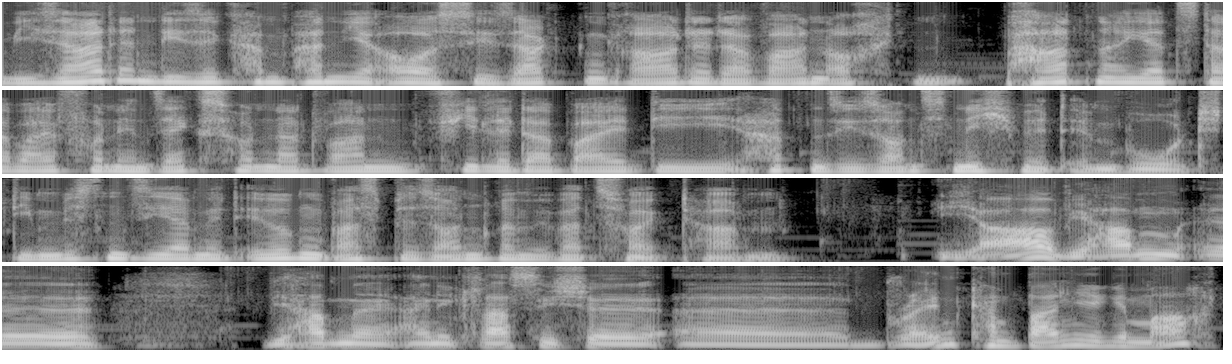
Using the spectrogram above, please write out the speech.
Wie sah denn diese Kampagne aus? Sie sagten gerade, da waren auch Partner jetzt dabei. Von den 600 waren viele dabei, die hatten Sie sonst nicht mit im Boot. Die müssen Sie ja mit irgendwas Besonderem überzeugt haben. Ja, wir haben äh, wir haben eine klassische äh, Brandkampagne gemacht,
